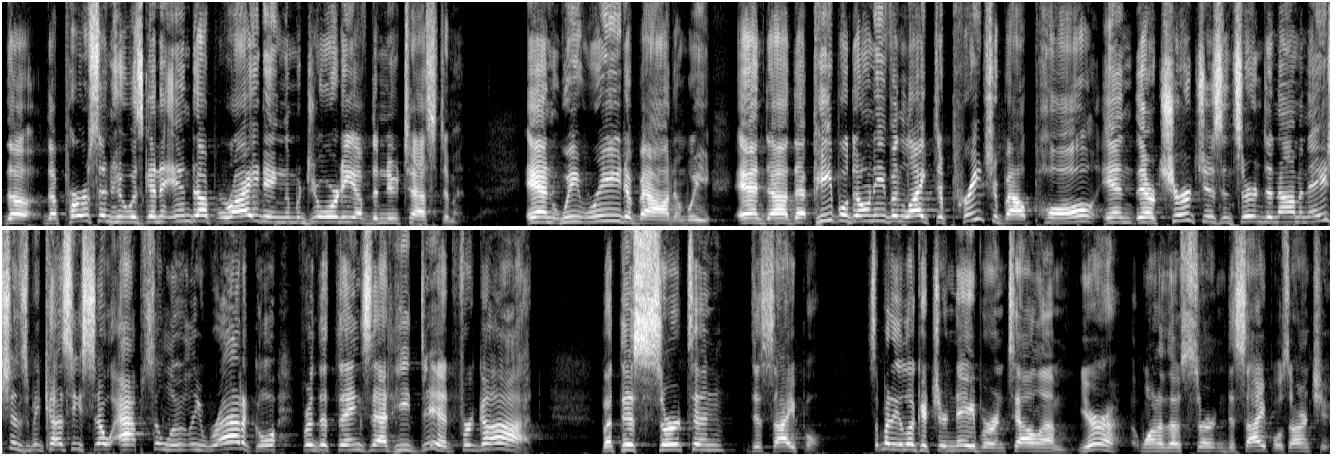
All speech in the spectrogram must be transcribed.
the, the person who was going to end up writing the majority of the New Testament and we read about him we and uh, that people don't even like to preach about paul in their churches and certain denominations because he's so absolutely radical for the things that he did for god. But this certain disciple somebody look at your neighbor and tell him you're one of those certain disciples aren't you?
